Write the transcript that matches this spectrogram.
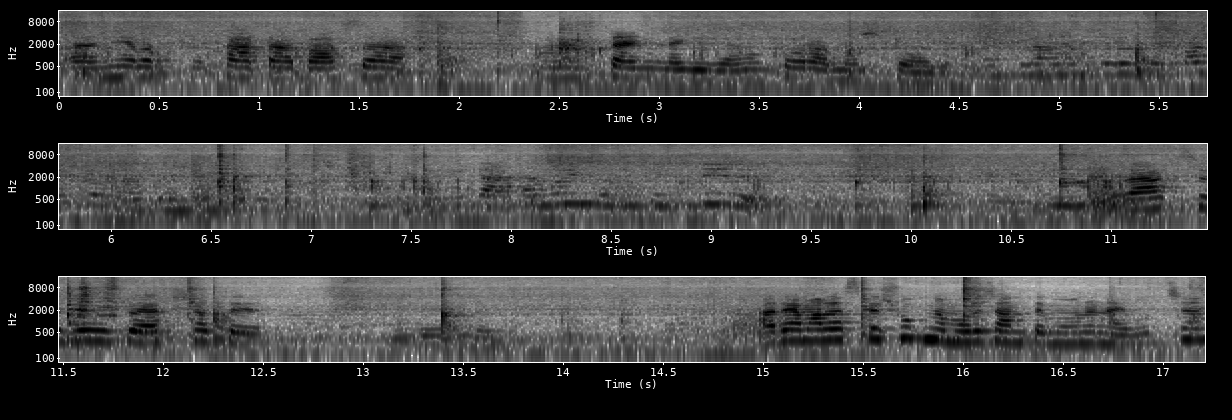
আর আমি আবার কাটা বাসা অনেক টাইম লাগে যায় আমার করা নষ্ট হবে রাখছে যেহেতু একসাথে। আরে আমার আজকে শুকনো মরিচ আনতে মনে নাই বুঝছেন?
